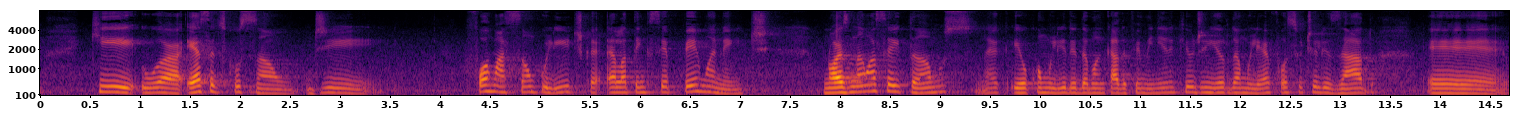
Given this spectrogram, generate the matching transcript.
que essa discussão de formação política, ela tem que ser permanente. Nós não aceitamos, né, eu como líder da bancada feminina, que o dinheiro da mulher fosse utilizado, é,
